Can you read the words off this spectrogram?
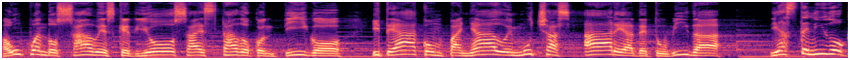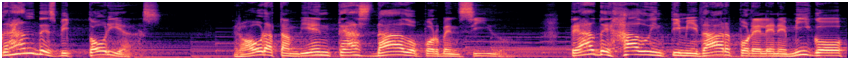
aun cuando sabes que Dios ha estado contigo y te ha acompañado en muchas áreas de tu vida y has tenido grandes victorias, pero ahora también te has dado por vencido. Te has dejado intimidar por el enemigo,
